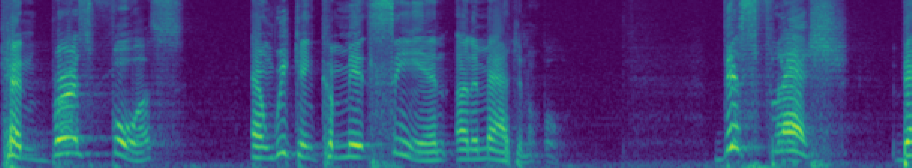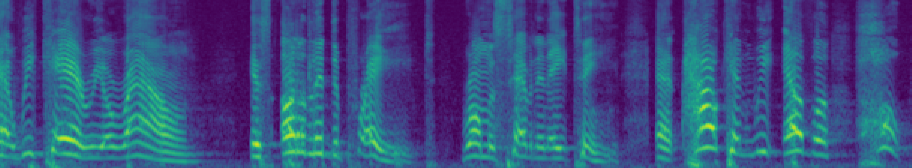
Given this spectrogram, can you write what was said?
can burst forth and we can commit sin unimaginable. This flesh that we carry around is utterly depraved. Romans 7 and 18. And how can we ever hope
